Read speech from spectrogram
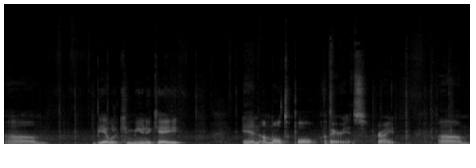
um, be able to communicate in a multiple of areas, right? Um,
